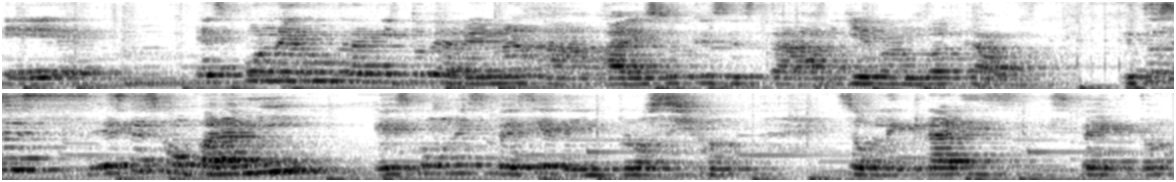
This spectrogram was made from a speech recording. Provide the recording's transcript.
eh, es poner un granito de arena a, eso que se está llevando a cabo. Entonces, este es como para mí, es como una especie de implosión sobre Cralis Lispector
